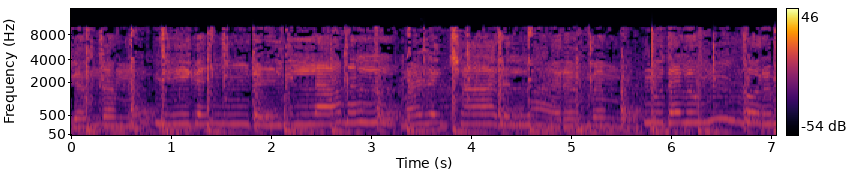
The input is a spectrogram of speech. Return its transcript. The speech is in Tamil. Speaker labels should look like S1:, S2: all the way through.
S1: சுகந்தம் மேகங்கள் இல்லாமல் மழைச்சாரல் ஆரம்பம் முதலும் ஒரு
